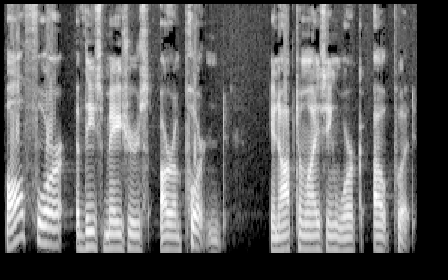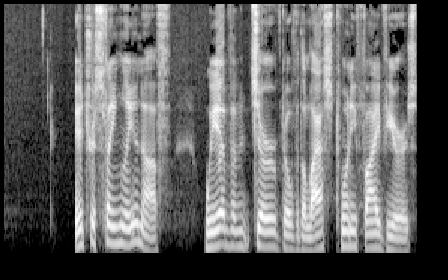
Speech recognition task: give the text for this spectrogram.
All four of these measures are important in optimizing work output. Interestingly enough, we have observed over the last 25 years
